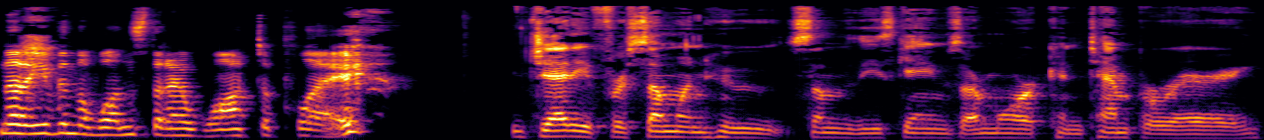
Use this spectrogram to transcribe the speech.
Not even the ones that I want to play. Jeddy, for someone who some of these games are more contemporary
